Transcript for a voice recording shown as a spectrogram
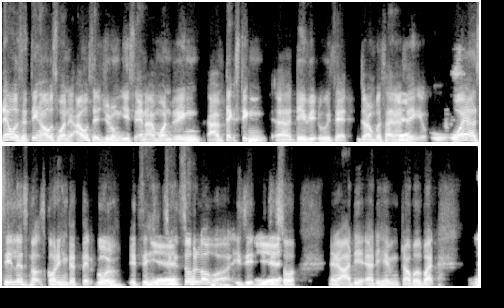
that was the thing I was wondering. I was at Jurong East and I'm wondering. I'm texting uh, David who's at Jalan Besar and I'm Yeah. saying, why are sailors not scoring the third goal? It's, it's Yeah. been so long. or Is it? Is it Yeah. so? You know, are they are they having trouble? But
